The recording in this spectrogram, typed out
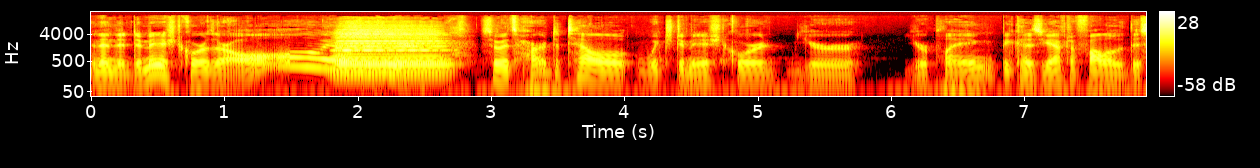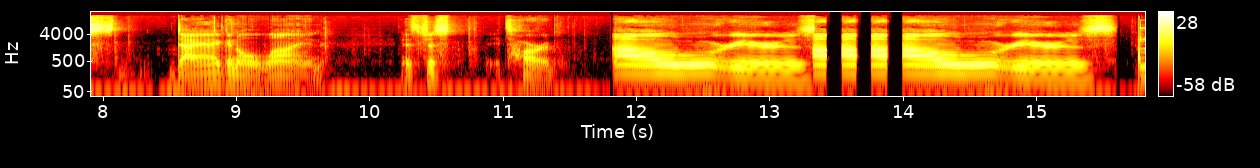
and then the diminished chords are all the way over here. So it's hard to tell which diminished chord you're you're playing because you have to follow this diagonal line. It's just it's hard. Our ears, our ears. The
